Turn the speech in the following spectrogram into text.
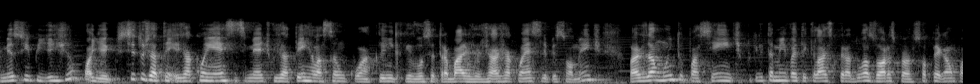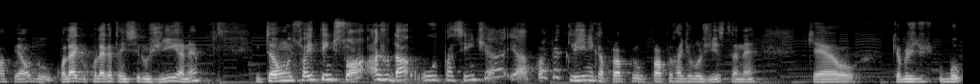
mesmo sem pedir, a gente não pode. Se tu já, tem, já conhece esse médico, já tem relação com a clínica que você trabalha, já, já conhece ele pessoalmente, vai ajudar muito o paciente, porque ele também vai ter que ir lá esperar duas horas para só pegar um papel do colega, o colega está em cirurgia, né? Então, isso aí tem que só ajudar o paciente e a, própria clínica, próprio, o próprio radiologista, né? Que é o, que é o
